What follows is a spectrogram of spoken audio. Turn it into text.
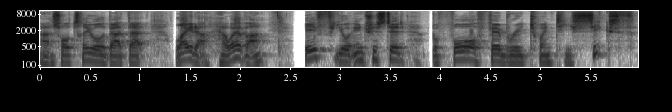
Uh, so I'll tell you all about that later. However, if you're interested before February 26th,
